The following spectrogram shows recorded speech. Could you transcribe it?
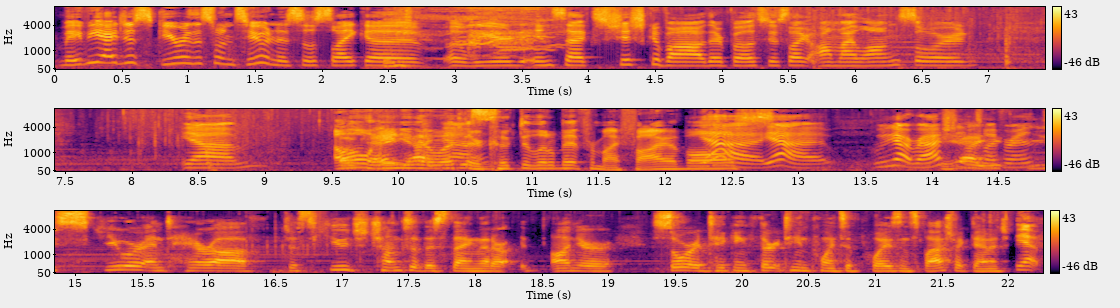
Maybe I just skewer this one too, and it's just like a, a weird insect shish kebab. They're both just like on my long sword. Yeah. oh, Okay, and you yeah, know what? yeah. They're cooked a little bit for my fireballs. Yeah, yeah. We got rations, yeah, my you, friend. you skewer and tear off just huge chunks of this thing that are on your sword, taking 13 points of poison splashback damage. Yep.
